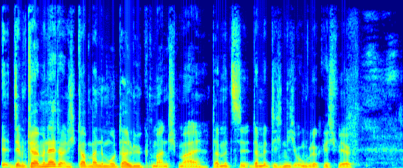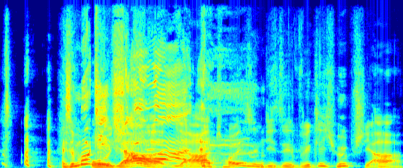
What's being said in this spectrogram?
äh, dem Terminator. Und ich glaube, meine Mutter lügt manchmal, damit, sie, damit ich nicht unglücklich wirke. Also Mutti, Oh ja, ja, toll sind die. Sie wirklich hübsch, ja.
